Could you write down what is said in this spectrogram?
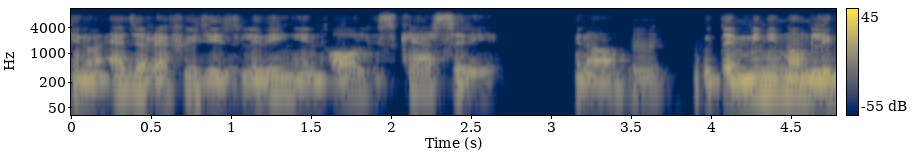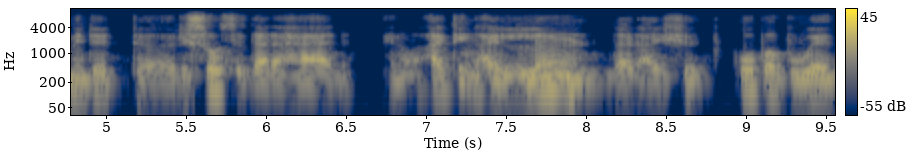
you know, as a refugees living in all scarcity, you know, Mm. with the minimum limited uh, resources that I had, you know, I think I learned that I should cope up with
